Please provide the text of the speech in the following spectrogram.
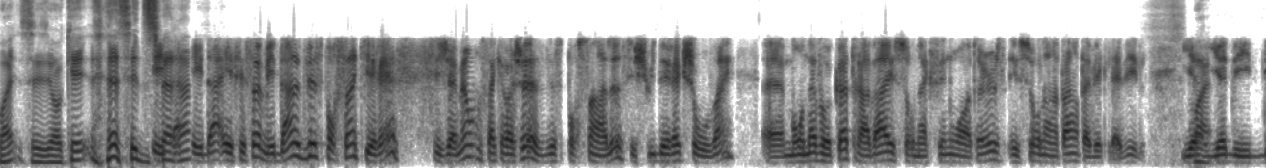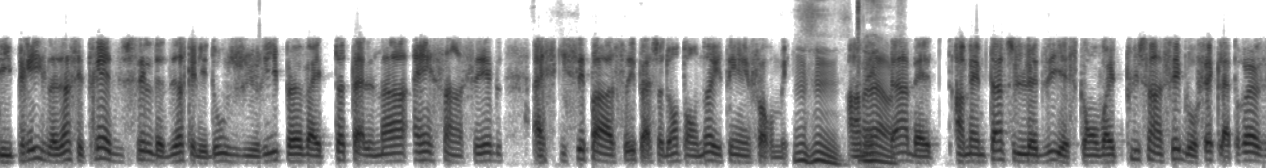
ouais, c'est OK. c'est Et, différent. dans- et, dans- et c'est ça, mais dans le 10 qui reste, si jamais on s'accrochait à ce 10 %-là, si je suis Derek Chauvin, euh, mon avocat travaille sur Maxine Waters et sur l'entente avec la ville. Il y a, Ouais. il y a des, des prises là-dedans. C'est très difficile de dire que les 12 jurys peuvent être totalement insensibles à ce qui s'est passé et à ce dont on a été informé. Mhm. En même Ah, temps, ben, en même temps, tu le dis, est-ce qu'on va être plus sensible au fait que la preuve,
